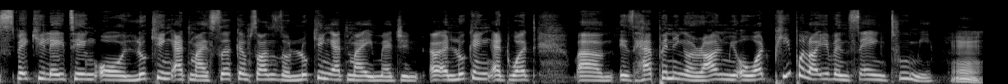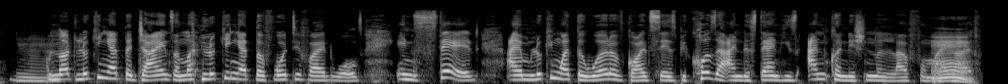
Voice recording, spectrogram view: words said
speculating or looking at my circumstances or looking at my imagine uh, and looking at what um, is happening around me or what people are even saying to me. I'm not looking at the giants. I'm not looking at the fortified walls. Instead, I am looking what the word of God says because I understand his unconditional love for my life,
